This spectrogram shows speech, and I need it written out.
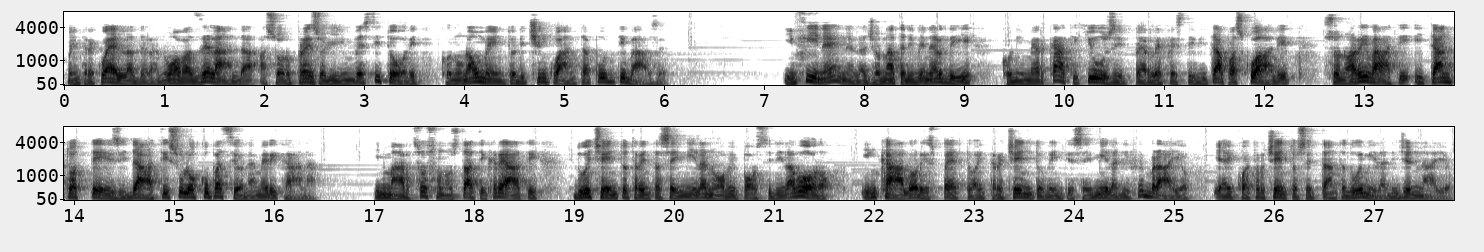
mentre quella della Nuova Zelanda ha sorpreso gli investitori con un aumento di 50 punti base. Infine, nella giornata di venerdì, con i mercati chiusi per le festività pasquali, sono arrivati i tanto attesi dati sull'occupazione americana. In marzo sono stati creati 236.000 nuovi posti di lavoro, in calo rispetto ai 326.000 di febbraio e ai 472.000 di gennaio.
